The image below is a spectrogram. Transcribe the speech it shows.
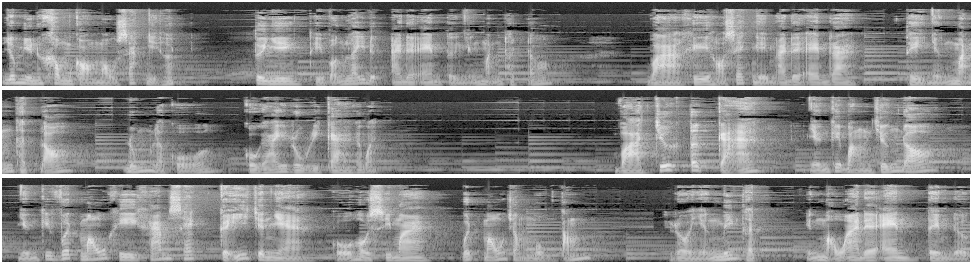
Giống như nó không còn màu sắc gì hết tuy nhiên thì vẫn lấy được adn từ những mảnh thịt đó. Và khi họ xét nghiệm adn ra, thì những mảnh thịt đó đúng là của cô gái rurika các bạn. Và trước tất cả những cái bằng chứng đó, những cái vết máu khi khám xét kỹ trên nhà của Hoshima, vết máu trong bồn tắm, rồi những miếng thịt những mẫu ADN tìm được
